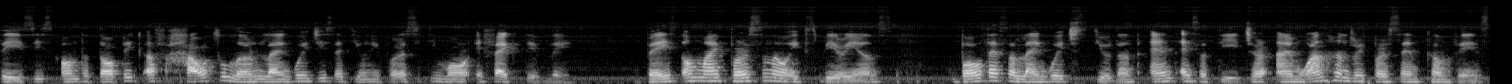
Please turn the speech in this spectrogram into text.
thesis on the topic of how to learn languages at university more effectively. Based on my personal experience, both as a language student and as a teacher, I'm 100% convinced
